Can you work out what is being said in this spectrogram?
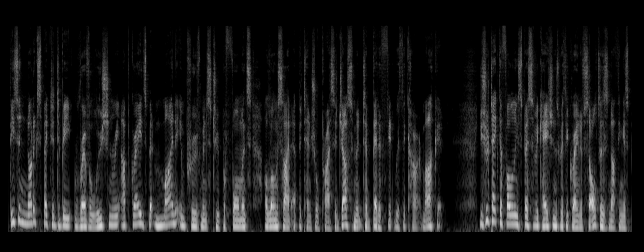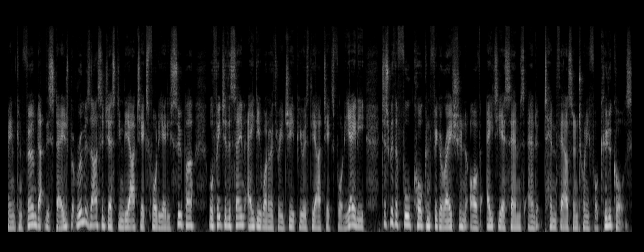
These are not expected to be revolutionary upgrades, but minor improvements to performance alongside a potential price adjustment to better fit with the current market. You should take the following specifications with a grain of salt as nothing has been confirmed at this stage, but rumours are suggesting the RTX 4080 Super will feature the same AD103 GPU as the RTX 4080, just with a full core configuration of 80 SMs and 10,024 CUDA cores.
